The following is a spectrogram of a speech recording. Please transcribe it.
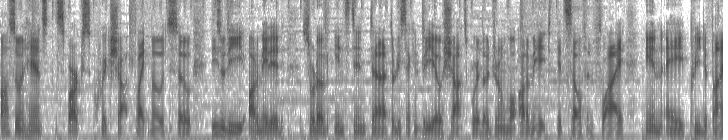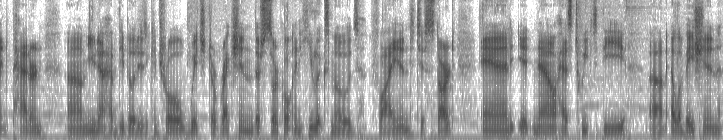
also enhanced the Spark's quick shot flight modes. So these are the automated, sort of instant uh, 30 second video shots where the drone will automate itself and fly in a predefined pattern. Um, you now have the ability to control which direction the circle and helix modes fly in to start, and it now has tweaked the um, elevation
